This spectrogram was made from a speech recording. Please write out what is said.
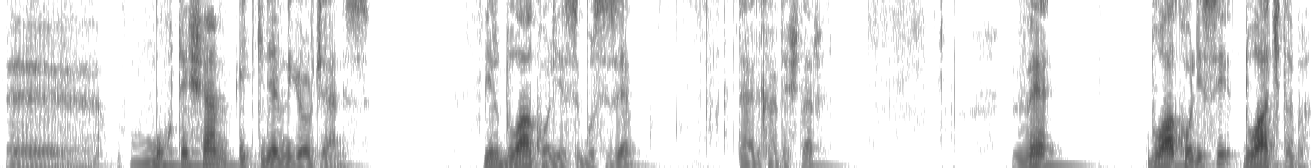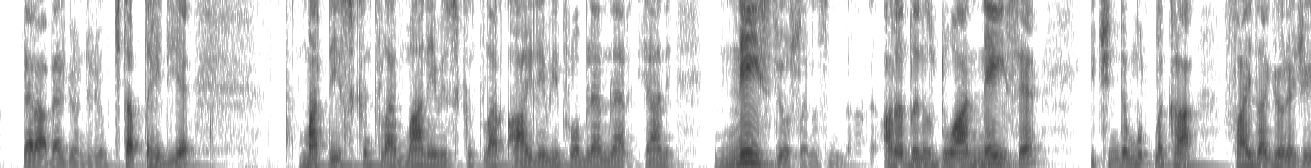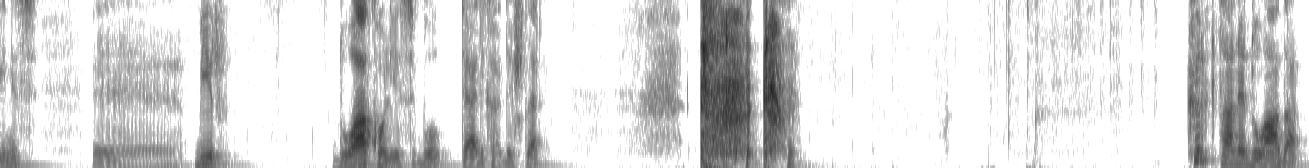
e, muhteşem etkilerini göreceğiniz bir dua kolyesi bu size değerli kardeşler. Ve dua kolyesi, dua kitabı beraber gönderiyorum. Kitapta hediye. Maddi sıkıntılar, manevi sıkıntılar, ailevi problemler yani ne istiyorsanız aradığınız dua neyse içinde mutlaka fayda göreceğiniz eee, bir dua kolyesi bu değerli kardeşler. Kırk tane duada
